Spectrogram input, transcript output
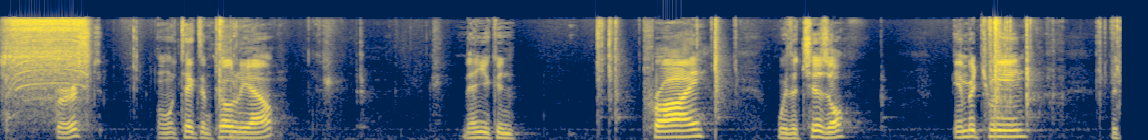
First, I won't take them totally out. Then you can pry with a chisel in between the,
